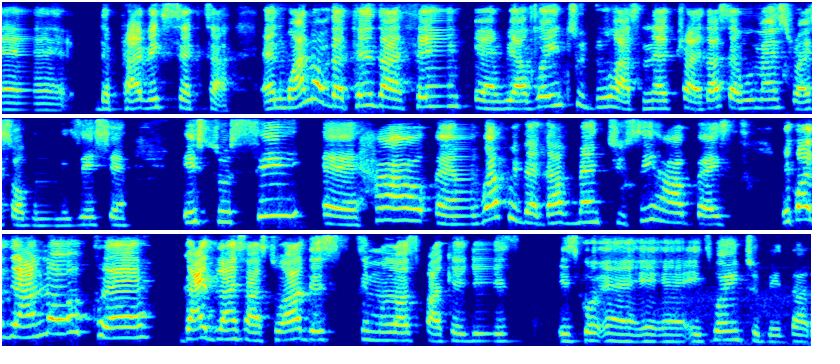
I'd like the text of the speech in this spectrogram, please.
uh, the private sector. And one of the things that I think uh, we are going to do as NetRight, as a women's rights organization, is to see uh, how and work with the government to see how best, because there are no clear guidelines as to how this stimulus packages is go, uh, it's going to be done.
